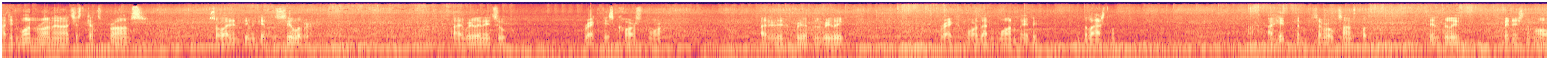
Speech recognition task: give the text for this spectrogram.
I did one run and I just got to bronze so I didn't even get to silver. I really need to wreck these cars more. I didn't re really wreck more than one maybe, the last one. I hit them several times but didn't really finish them all.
